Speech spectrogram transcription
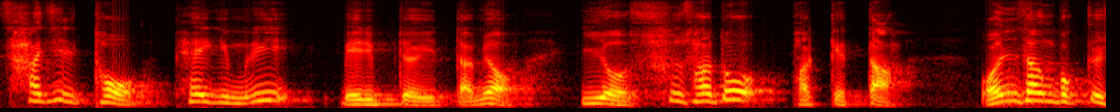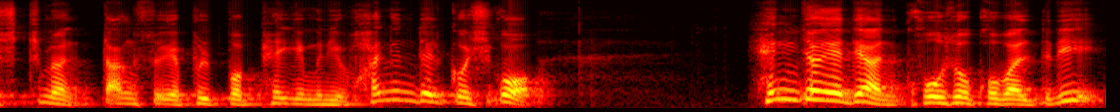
사질토 폐기물이 매립되어 있다며 이어 수사도 받겠다. 원상복귀시키면 땅속에 불법 폐기물이 확인될 것이고 행정에 대한 고소 고발들이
